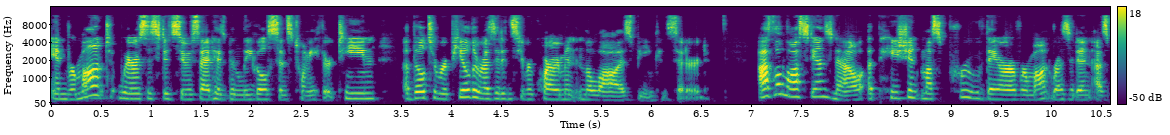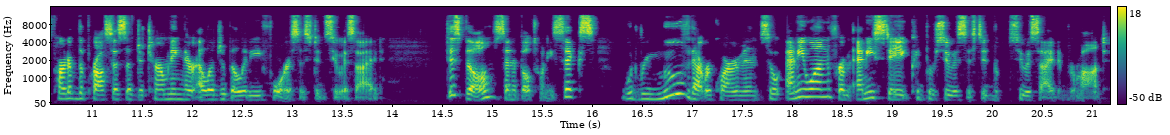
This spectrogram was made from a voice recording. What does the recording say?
In Vermont, where assisted suicide has been legal since 2013, a bill to repeal the residency requirement in the law is being considered. As the law stands now, a patient must prove they are a Vermont resident as part of the process of determining their eligibility for assisted suicide. This bill, Senate Bill 26, would remove that requirement so anyone from any state could pursue assisted suicide in Vermont.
